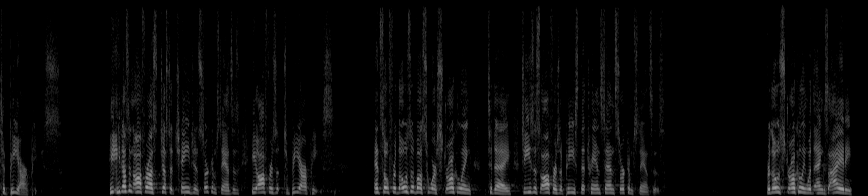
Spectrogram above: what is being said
to be our peace. He, he doesn't offer us just a change in circumstances, He offers to be our peace. And so, for those of us who are struggling today, Jesus offers a peace that transcends circumstances. For those struggling with anxiety,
